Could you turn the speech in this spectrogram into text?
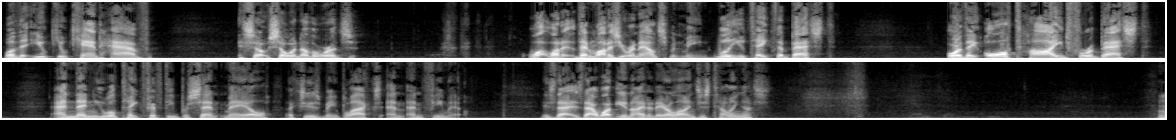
Well, that you, you can't have. So, so in other words, what, what, then what does your announcement mean? Will you take the best? Or they all tied for best? And then you will take 50% male, excuse me, blacks and, and female. Is that is that what United Airlines is telling us? Hmm.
